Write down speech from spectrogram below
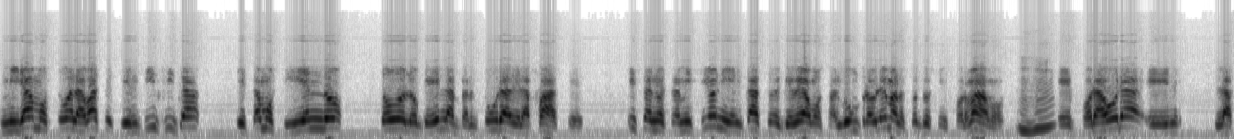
miramos toda la base científica y estamos siguiendo todo lo que es la apertura de la fase. Esa es nuestra misión y en caso de que veamos algún problema nosotros informamos. Eh, por ahora, la,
